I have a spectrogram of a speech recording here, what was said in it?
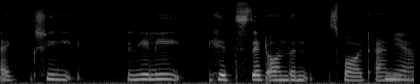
like she really hits it on the spot and yeah.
